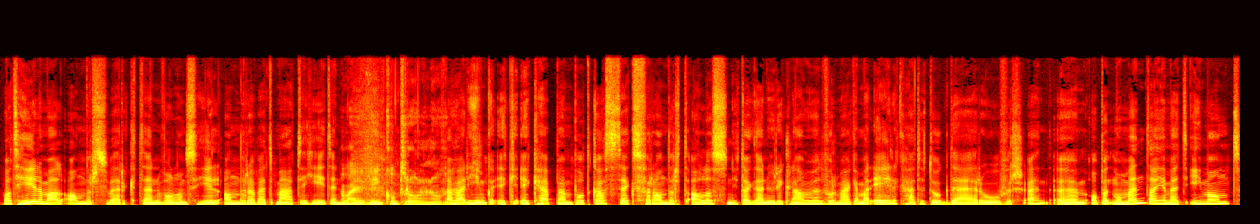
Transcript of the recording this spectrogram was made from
wat helemaal anders werkt en volgens heel andere wetmatigheden. Waar je geen controle over hebt. Waar ik, ik heb een podcast Seks verandert alles, niet dat ik daar nu reclame wil voor maken, maar eigenlijk gaat het ook daarover. Hè. Um, op het moment dat je met iemand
